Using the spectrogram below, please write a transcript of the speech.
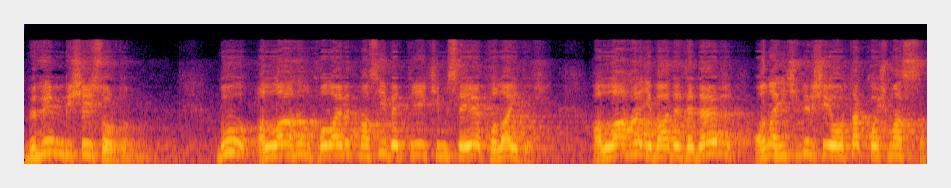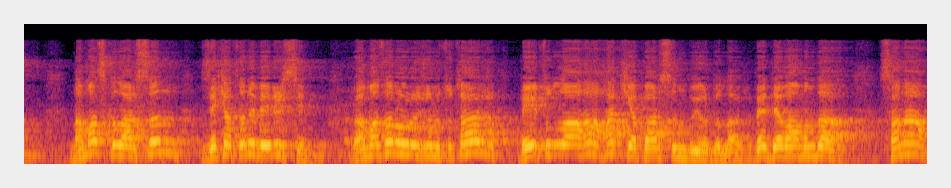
mühim bir şey sordun. Bu Allah'ın kolaylık nasip ettiği kimseye kolaydır. Allah'a ibadet eder, ona hiçbir şey ortak koşmazsın. Namaz kılarsın, zekatını verirsin. Ramazan orucunu tutar, Beytullah'a hac yaparsın buyurdular. Ve devamında sana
